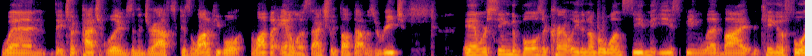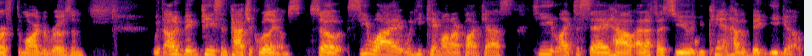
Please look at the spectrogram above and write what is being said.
when they took Patrick Williams in the draft, because a lot of people, a lot of analysts actually thought that was a reach. And we're seeing the Bulls are currently the number one seed in the East, being led by the king of the fourth, DeMar DeRozan, without a big piece in Patrick Williams. So, CY, when he came on our podcast, he liked to say how at FSU, you can't have a big ego.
